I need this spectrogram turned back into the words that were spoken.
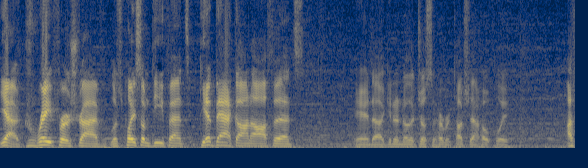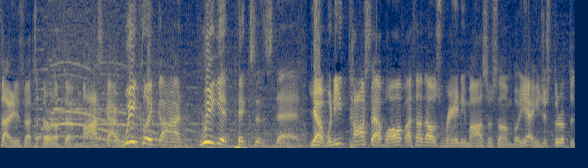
Yeah, great first drive. Let's play some defense. Get back on offense. And uh, get another Justin Herbert touchdown, hopefully. I thought he was about to throw it up to Moss guy. We click on, we get picks instead. Yeah, when he tossed that ball up, I thought that was Randy Moss or something. But yeah, he just threw up to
